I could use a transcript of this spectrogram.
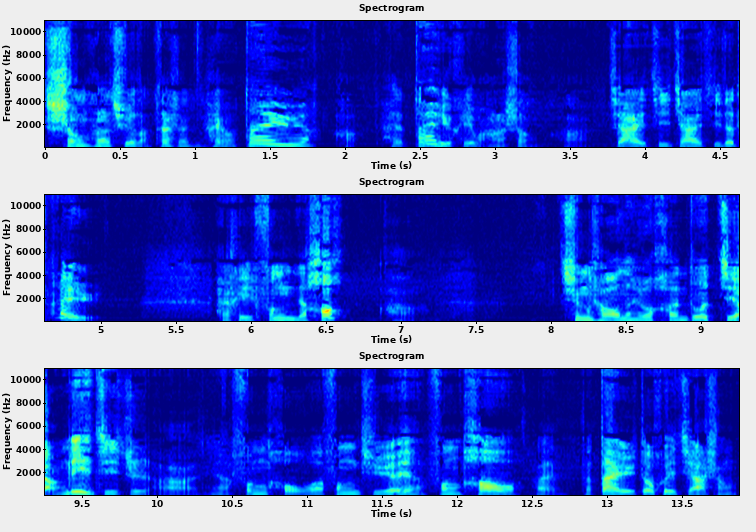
升不上去了，但是你还有待遇啊，还有待遇可以往上升啊，加一级加一级的待遇，还可以封你的号啊。清朝呢有很多奖励机制啊，你看封侯啊、封爵呀、封号啊，哎，他待遇都会加升。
